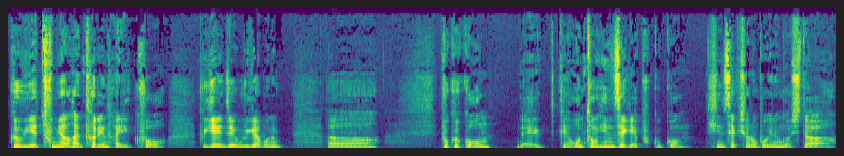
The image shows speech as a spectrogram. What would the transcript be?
그 위에 투명한 털이 나 있고 그게 이제 우리가 보는 어 북극곰, 네, 그냥 온통 흰색의 북극곰. 흰색처럼 보이는 것이다.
